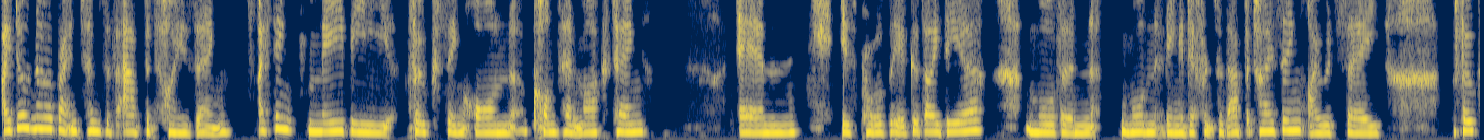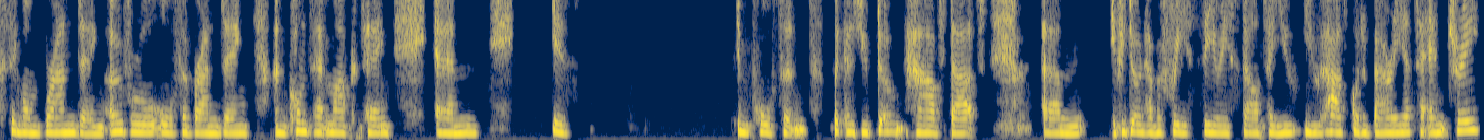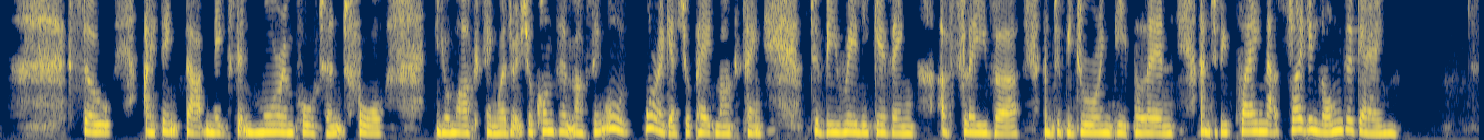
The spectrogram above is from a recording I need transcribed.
I don't know about in terms of advertising. I think maybe focusing on content marketing um, is probably a good idea more than more than it being a difference with advertising. I would say focusing on branding, overall author branding and content marketing um, is important because you don't have that um, if you don't have a free series starter, you, you have got a barrier to entry. So I think that makes it more important for your marketing, whether it's your content marketing or, or I guess your paid marketing to be really giving a flavor and to be drawing people in and to be playing that slightly longer game.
